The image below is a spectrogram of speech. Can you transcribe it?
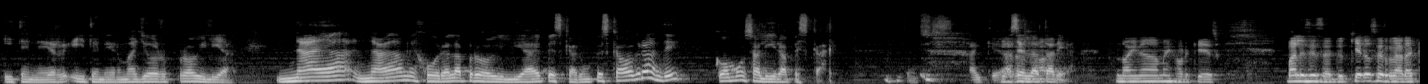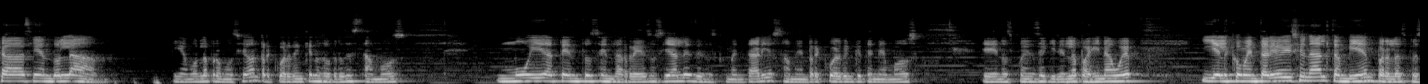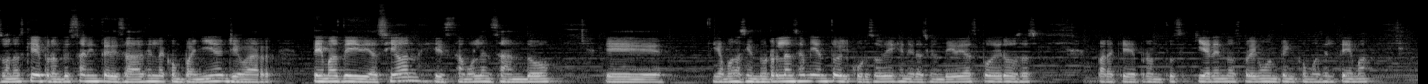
y tener, y tener mayor probabilidad. Nada, nada mejora la probabilidad de pescar un pescado grande como salir a pescar. Entonces, hay que hacer la tarea. No hay nada mejor que eso. Vale, César, yo quiero cerrar acá haciendo la, digamos, la promoción. Recuerden que nosotros estamos muy atentos en las redes sociales de sus comentarios. También recuerden que tenemos, eh, nos pueden seguir en la página web. Y el comentario adicional también para las personas que de pronto están interesadas en la compañía, llevar temas de ideación. Estamos lanzando, eh, digamos, haciendo un relanzamiento del curso de generación de ideas poderosas para que de pronto si quieren nos pregunten cómo es el tema.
